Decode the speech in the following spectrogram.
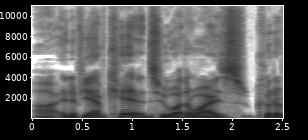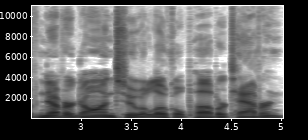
uh, and if you have kids who otherwise could have never gone to a local pub or tavern,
